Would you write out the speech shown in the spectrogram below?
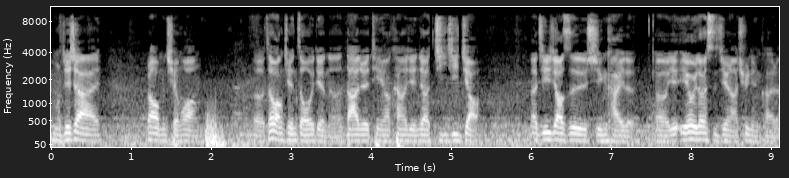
那么接下来，让我们前往，呃，再往前走一点呢，大家就会听到看到一间叫鸡鸡叫。那鸡鸡叫是新开的，呃，也也有一段时间啊，去年开的。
